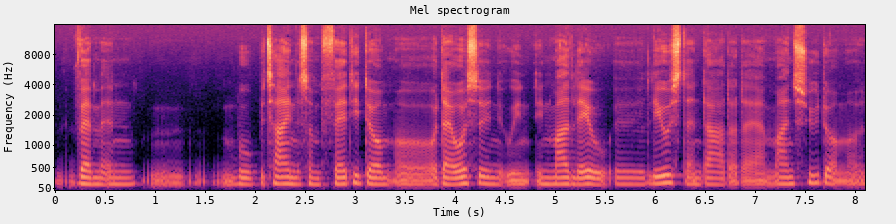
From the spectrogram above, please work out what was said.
hvad man mm, må betegne som fattigdom, og, og der er også en, en, en meget lav øh, levestandard, og der er meget sygdom og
